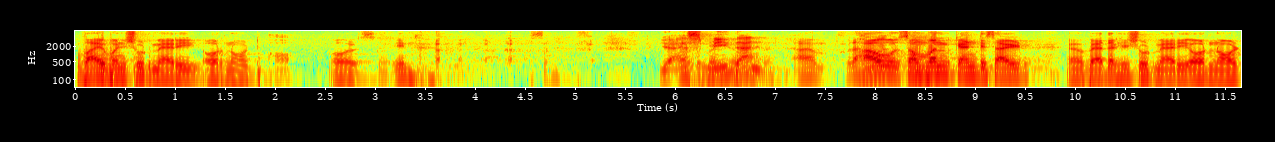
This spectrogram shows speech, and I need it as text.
Why one should marry or not? Oh. Or in You asked me that? um, how not, someone can decide uh, whether he should marry or not?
